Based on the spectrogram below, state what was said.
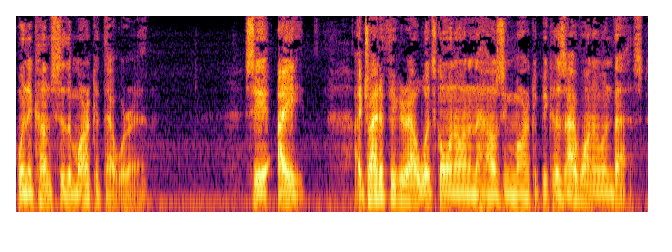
when it comes to the market that we're in. See, I I try to figure out what's going on in the housing market because I want to invest.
